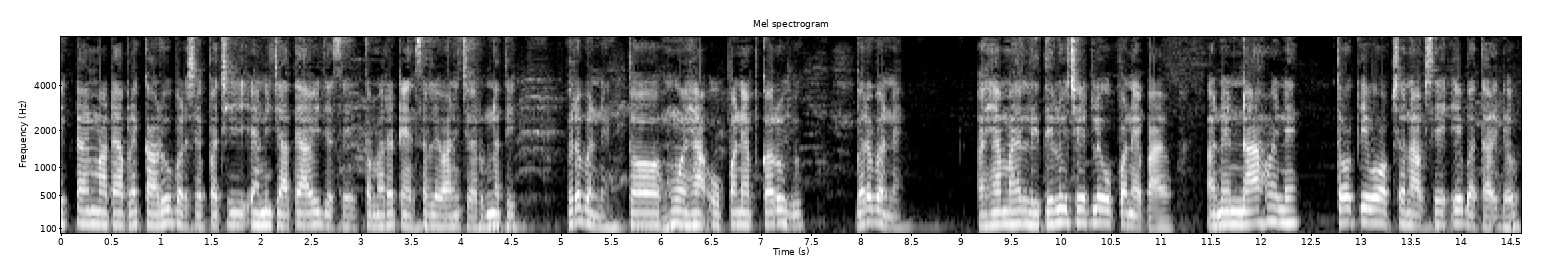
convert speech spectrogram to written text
એક ટાઈમ માટે આપણે કાઢવું પડશે, પછી એની જાતે આવી જશે, તમારે ટેન્શન લેવાની જરૂર નથી, બરાબર ને? તો હું અહીંયા ઓપન એપ કરું છું, બરાબર ને? અહીંયા મેં લીધેલું છે એટલે ઓપન એપ આવ્યો, અને ના હોય ને, તો કેવો ઓપ્શન આવશે એ બતાવી દઉં.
